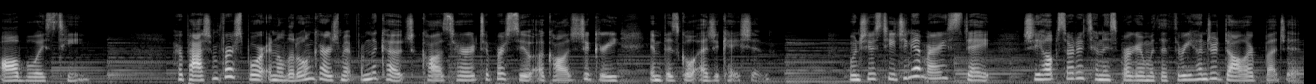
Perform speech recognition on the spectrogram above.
all boys team. Her passion for sport and a little encouragement from the coach caused her to pursue a college degree in physical education. When she was teaching at Murray State, she helped start a tennis program with a $300 budget.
